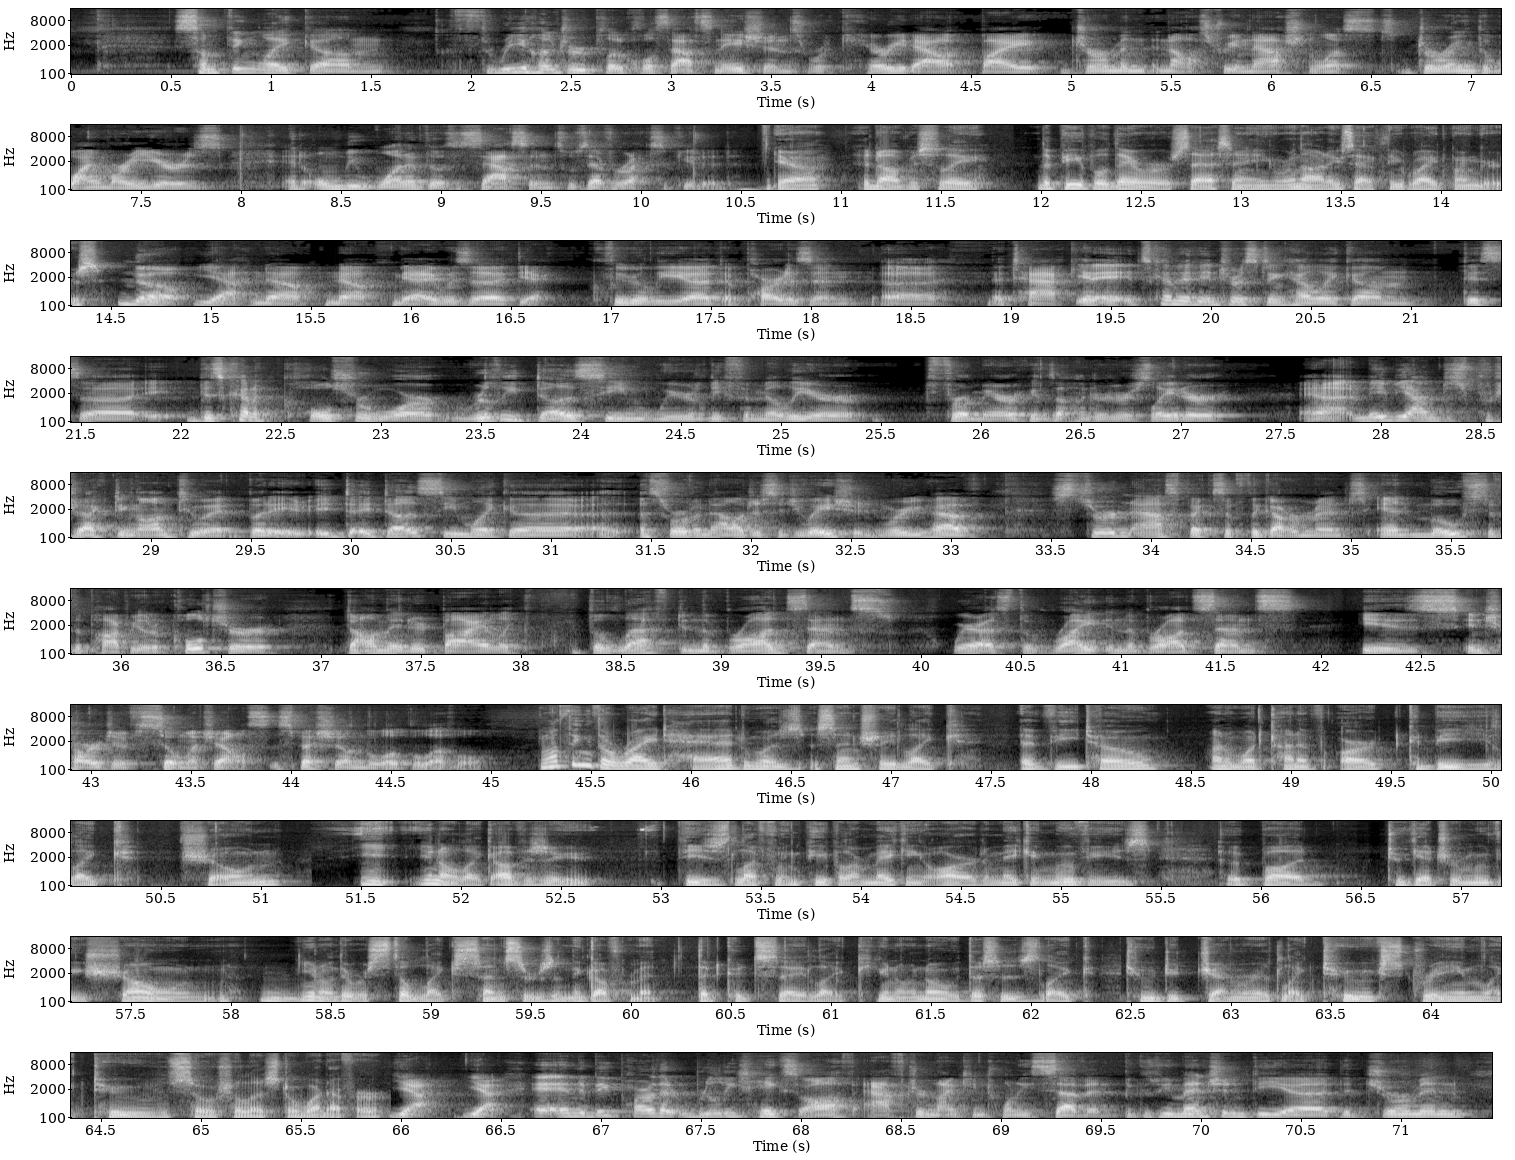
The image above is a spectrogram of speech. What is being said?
Something like um, 300 political assassinations were carried out by German and Austrian nationalists during the Weimar years, and only one of those assassins was ever executed. Yeah, and obviously the people they were assassinating were not exactly right wingers. No, yeah, no, no, yeah, it was a yeah clearly a, a partisan uh, attack, and it's kind of interesting how like um this uh this kind of culture war really does seem weirdly familiar for Americans hundred years later and maybe I'm just projecting onto it, but it, it, it does seem like a, a, sort of analogous situation where you have certain aspects of the government and most of the popular culture dominated by like the left in the broad sense, whereas the right in the broad sense is in charge of so much else, especially on the local level. One thing the right had was essentially like a veto on what kind of art could be like shown. You know, like obviously these left wing people are making art and making movies, but to get your movie shown, you know, there were still like censors in the government that could say like, you know, no, this is like too degenerate, like too extreme, like too socialist or whatever. Yeah, yeah, and a big part of that really takes off after 1927 because we mentioned the uh, the German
